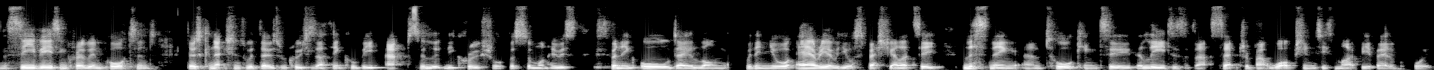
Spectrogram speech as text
And the CV is incredibly important. Those connections with those recruiters, I think, will be absolutely crucial for someone who is spending all day long within your area, with your speciality, listening and talking to the leaders of that sector about what opportunities might be available for you.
